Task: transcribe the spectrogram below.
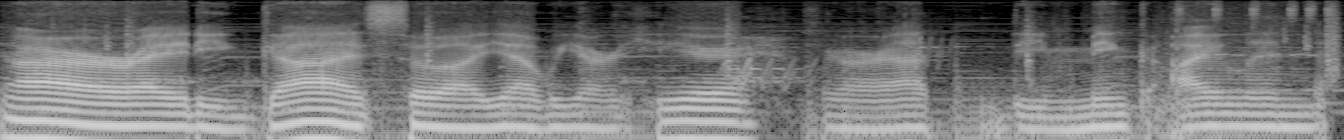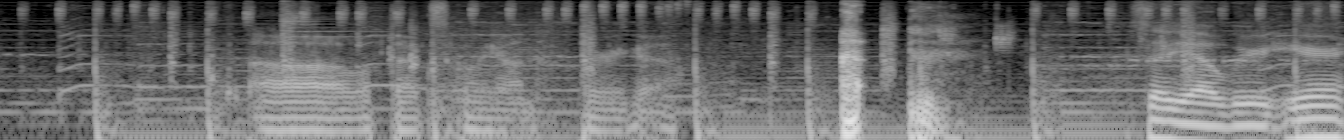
alrighty guys so uh yeah we are here we are at the Mink Island. Uh, what the heck's going on? There we go. so yeah, we're here.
